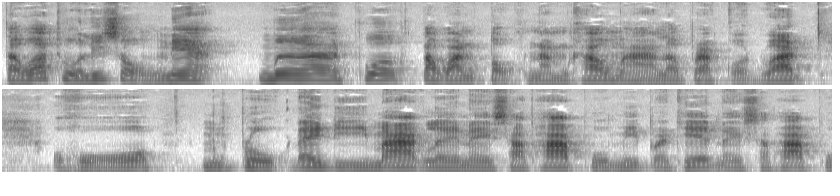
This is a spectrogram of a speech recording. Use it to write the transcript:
แต่ว่าถั่วลิสงเนี่ยเมื่อพวกตะวันตกนำเข้ามาแล้วปรากฏว่าโอ้โห มันปลูกได้ดีมากเลยในสภาพภูมิประเทศในสภาพภู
